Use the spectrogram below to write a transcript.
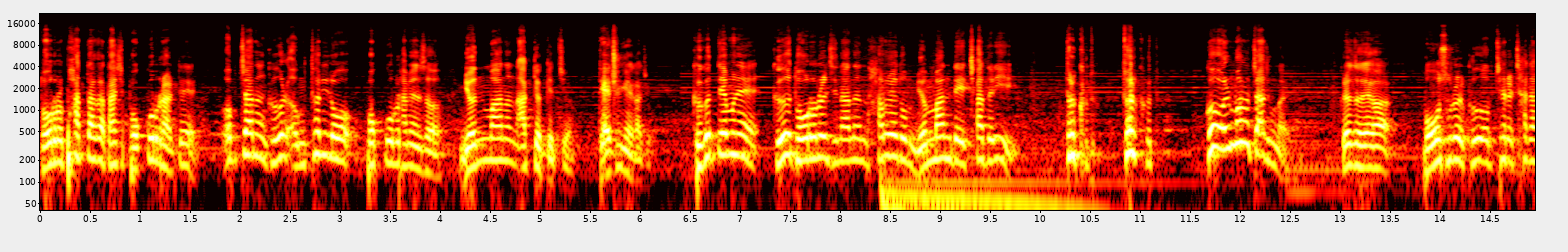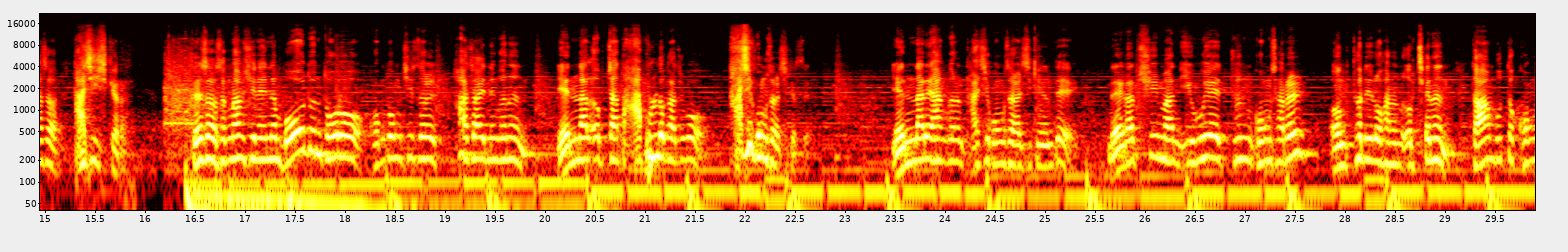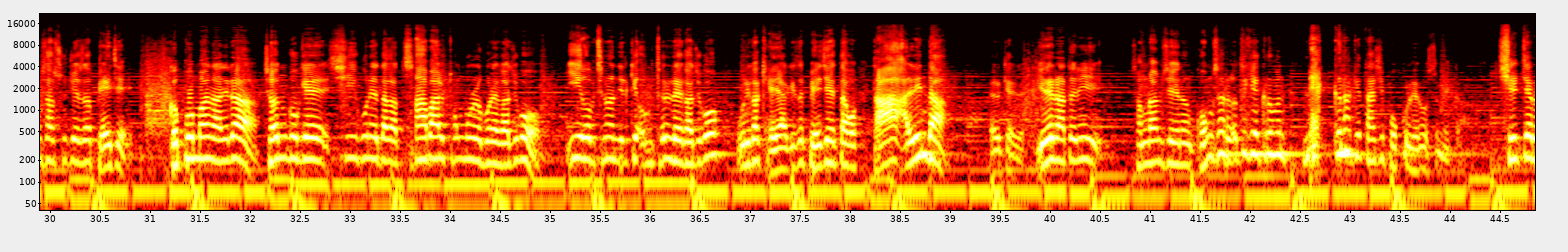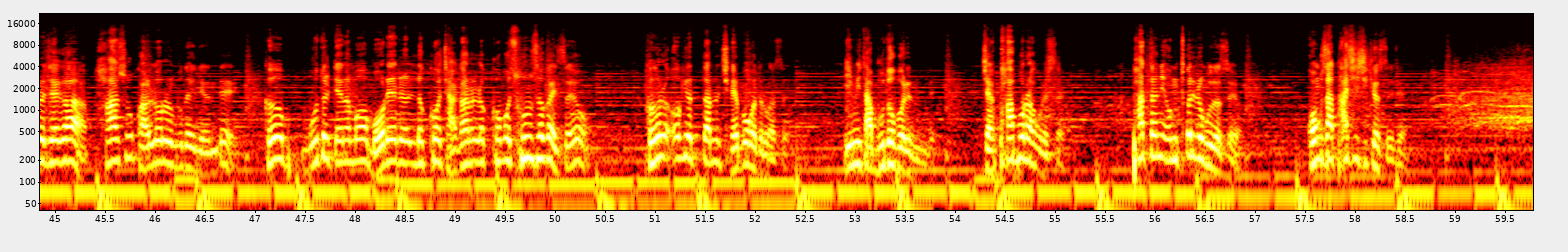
도로를 팠다가 다시 복구를 할 때 업자는 그걸 엉터리로 복구를 하면서 몇만 원 아꼈겠죠. 대충 해가지고. 그것 때문에 그 도로를 지나는 하루에도 몇만 대의 차들이 덜커덕 덜커덕. 그거 얼마나 짜증나요. 그래서 제가 보수를 그 업체를 찾아서 다시 시켜라. 그래서 성남시내 있는 모든 도로 공공시설 하자 있는 거는 옛날 업자 다 불러가지고 다시 공사를 시켰어요. 옛날에 한 거는 다시 공사를 시키는데 내가 취임한 이후에 준 공사를 엉터리로 하는 업체는 다음부터 공사 수주에서 배제. 그뿐만 아니라 전국의 시군에다가 사발 통문을 보내가지고 이 업체는 이렇게 엉터리를 해가지고 우리가 계약에서 배제했다고 다 알린다. 이렇게 이래놨더니 성남시에는 공사를 어떻게 그러면 매끈하게 다시 복구를 해놓습니까? 실제로 제가 하수 관로를 묻어야 되는데 그 묻을 때는 뭐 모래를 넣고 자갈을 넣고 뭐 순서가 있어요. 그걸 어겼다는 제보가 들어왔어요. 이미 다 묻어버렸는데 제가 파보라고 그랬어요. 팠더니 엉터리로 묻었어요. 공사 다시 시켰어요. 제가.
